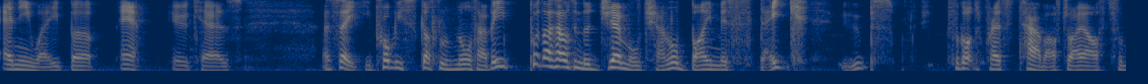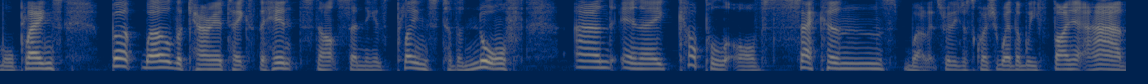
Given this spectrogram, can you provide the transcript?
anyway, but eh, who cares? I say, he probably scuttled North Abbey, put that out in the general channel by mistake. Oops. Forgot to press tab after I asked for more planes, but, well, the carrier takes the hint, starts sending his planes to the north, and in a couple of seconds, well, it's really just a question whether we find it. Ah,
